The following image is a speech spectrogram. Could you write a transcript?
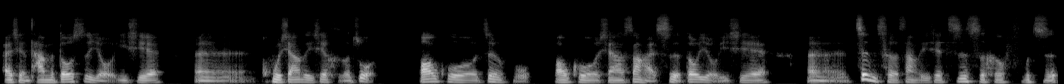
而且他们都是有一些嗯互相的一些合作。包括政府，包括像上海市，都有一些呃政策上的一些支持和扶持。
